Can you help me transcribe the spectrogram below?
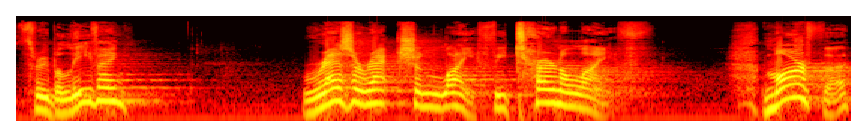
through believing? resurrection life, eternal life. Martha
